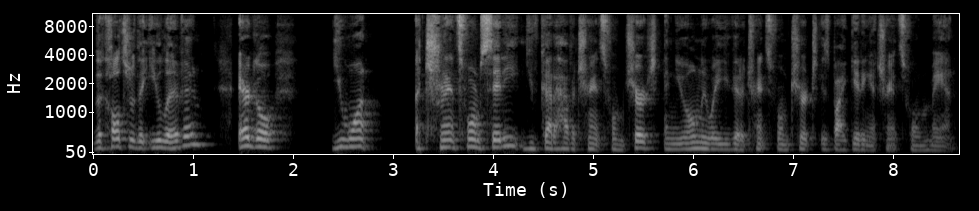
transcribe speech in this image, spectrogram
The culture that you live in. Ergo, you want a transformed city, you've got to have a transformed church. And the only way you get a transformed church is by getting a transformed man.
